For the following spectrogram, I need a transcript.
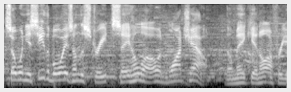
So when you see the boys on the street, say hello and watch out. They'll make you an offer.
